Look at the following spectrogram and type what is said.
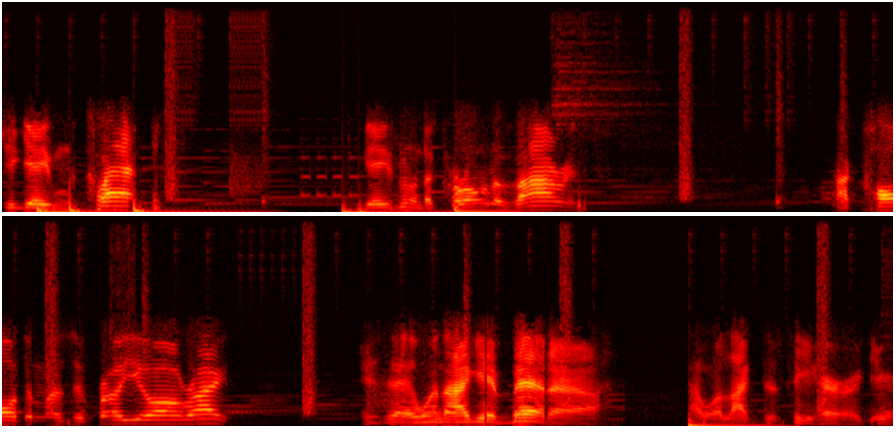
She gave him claps, gave him the coronavirus. I called him. I said, "Bro, you all right?" He said, "When I get better, I would like to see her again."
